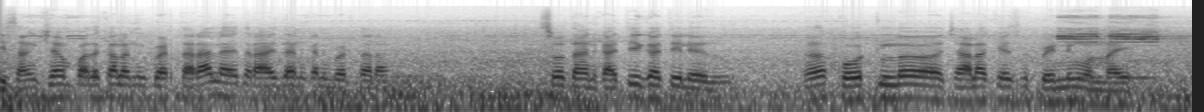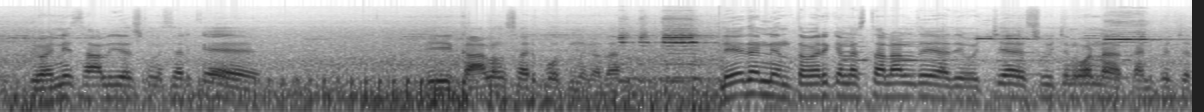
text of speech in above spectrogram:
ఈ సంక్షేమ పథకాలను పెడతారా? లేకపోతే రాజధానికని పెడతారా? సో దానికి అతి గతి లేదు కోర్టుల్లో చాలా కేసులు పెండింగ్ ఉన్నాయి. ఇవన్నీ సాల్వ్ చేసుకునేసరికి ఈ కాలం సరిపోతుంది కదా. లేదండి ఇంతవరకు ఇలా స్థలాలది అది వచ్చే సూచన కూడా నాకు కనిపించదు.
